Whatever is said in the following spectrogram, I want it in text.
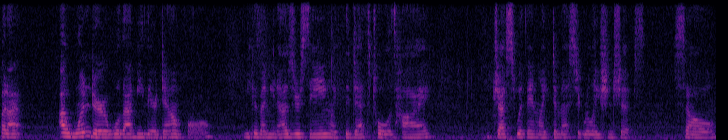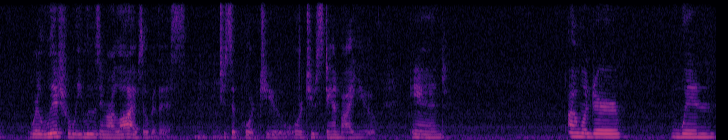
But I I wonder will that be their downfall? Because I mean as you're seeing like the death toll is high just within like domestic relationships. So we're literally losing our lives over this mm-hmm. to support you or to stand by you. And I wonder when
